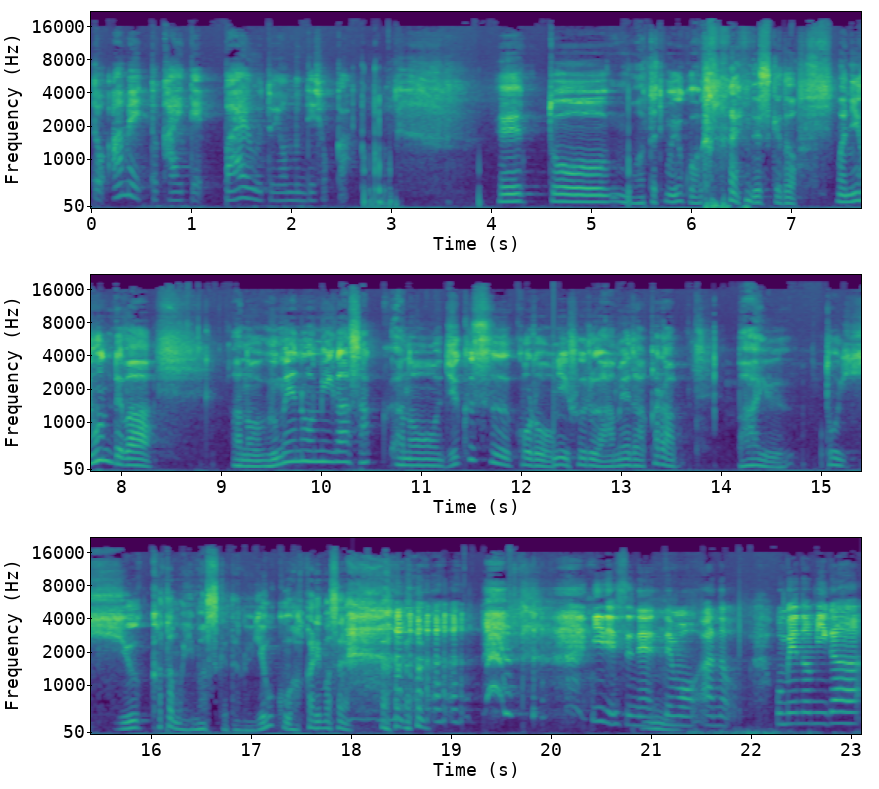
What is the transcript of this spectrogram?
と雨と書いて梅雨と読むんでしょうか？えーっと、もう私もよくわからないんですけど、まあ、日本では、あの、梅の実が咲く、あの、熟す頃に降る雨だから、梅雨という方もいますけどね、よくわかりません。いいですね、でもあの梅の実が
